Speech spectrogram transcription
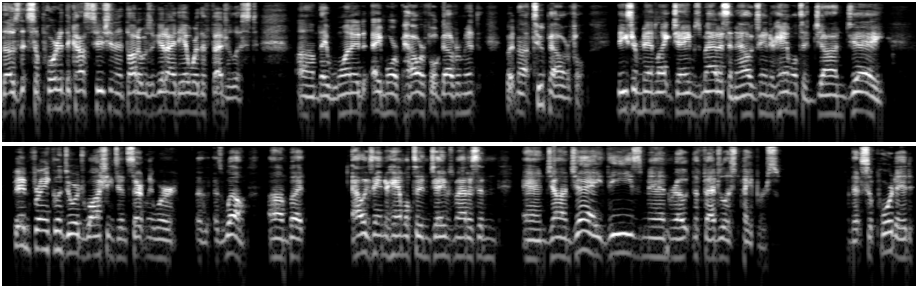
Those that supported the Constitution and thought it was a good idea were the Federalists. Um, they wanted a more powerful government, but not too powerful. These are men like James Madison, Alexander Hamilton, John Jay, Ben Franklin, George Washington certainly were uh, as well. Um, but Alexander Hamilton, James Madison, and John Jay, these men wrote the Federalist Papers that supported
